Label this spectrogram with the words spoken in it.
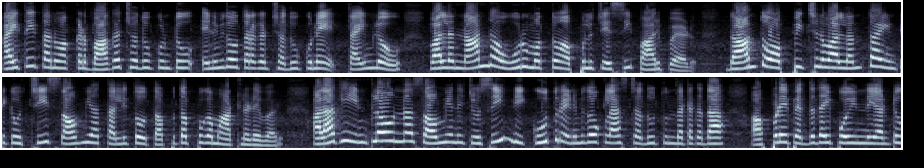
అయితే తను అక్కడ బాగా చదువుకుంటూ ఎనిమిదో తరగతి చదువుకునే టైంలో వాళ్ళ నాన్న ఊరు మొత్తం అప్పులు చేసి పారిపోయాడు. దాంతో అప్పిచ్చిన వాళ్ళంతా ఇంటికి వచ్చి సౌమ్య తల్లితో తప్పు తప్పుగా మాట్లాడేవారు. అలాగే ఇంట్లో ఉన్న సౌమ్యని చూసి నీ కూతురు ఎనిమిదో క్లాస్ చదువుతుందట కదా అప్పుడే పెద్దదైపోయింది అంటూ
